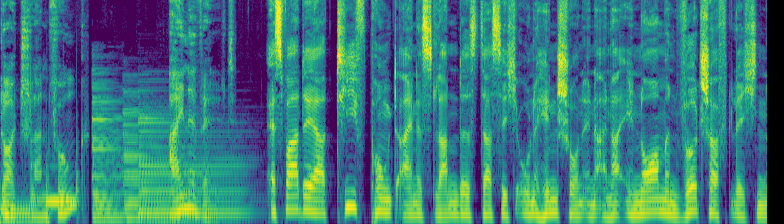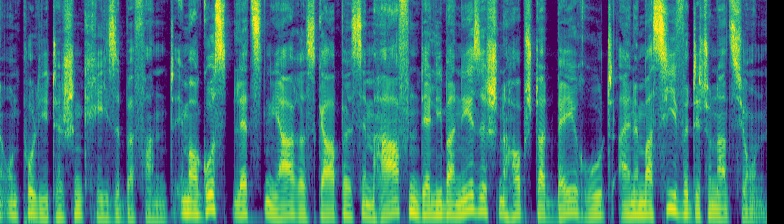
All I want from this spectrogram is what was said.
Deutschlandfunk Eine Welt. Es war der Tiefpunkt eines Landes, das sich ohnehin schon in einer enormen wirtschaftlichen und politischen Krise befand. Im August letzten Jahres gab es im Hafen der libanesischen Hauptstadt Beirut eine massive Detonation,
